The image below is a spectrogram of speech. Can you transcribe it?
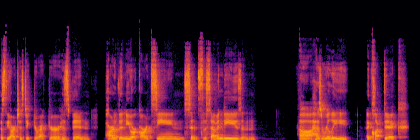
as the artistic director, has been part of the New York art scene since the 70s and uh, has a really eclectic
